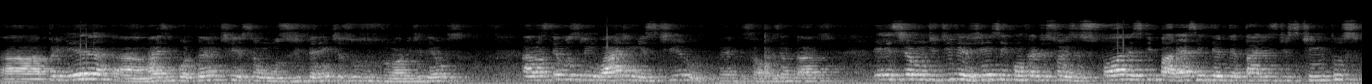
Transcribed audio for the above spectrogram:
a primeira, a mais importante, são os diferentes usos do nome de Deus. Ah, nós temos linguagem e estilo, né, que são apresentados. Eles chamam de divergência e contradições histórias que parecem ter detalhes distintos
